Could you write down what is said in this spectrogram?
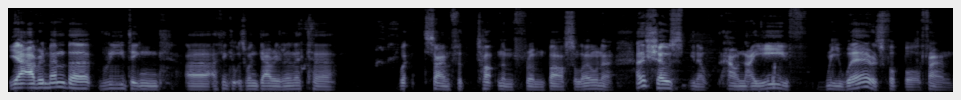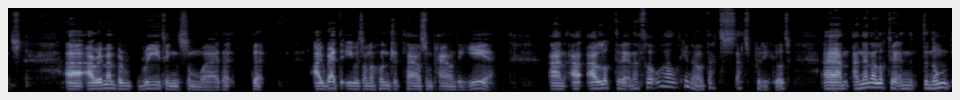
Yeah, I remember reading. Uh, I think it was when Gary Lineker went, signed for Tottenham from Barcelona, and it shows you know how naive we were as football fans. Uh, I remember reading somewhere that that I read that he was on a hundred thousand pound a year, and I, I, looked at it and I thought, well, you know, that's that's pretty good. Um, and then I looked at it and the number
